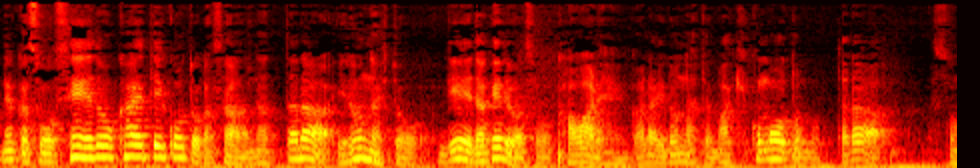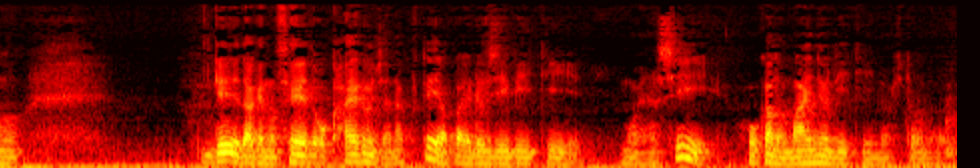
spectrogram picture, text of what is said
なんかそう制度を変えていこうとかさ、なったら、いろんな人、ゲイだけではそう変われへんから、いろんな人巻き込もうと思ったら、その、ゲイだけの制度を変えるんじゃなくて、やっぱり LGBT もやし、他のマイノリティの人も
